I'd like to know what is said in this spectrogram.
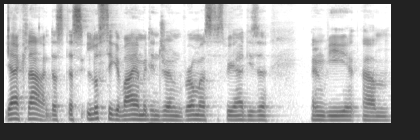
Ja, klar. Das, das Lustige war ja mit den German Romers, dass wir ja diese irgendwie ähm,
